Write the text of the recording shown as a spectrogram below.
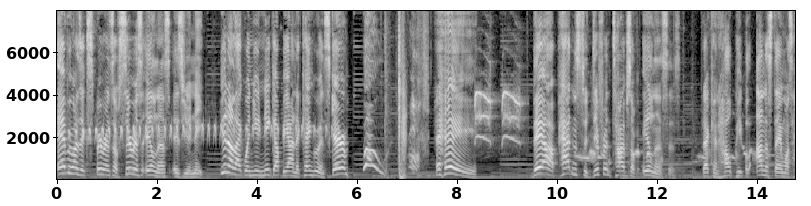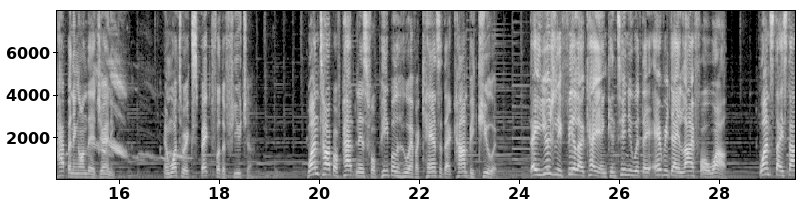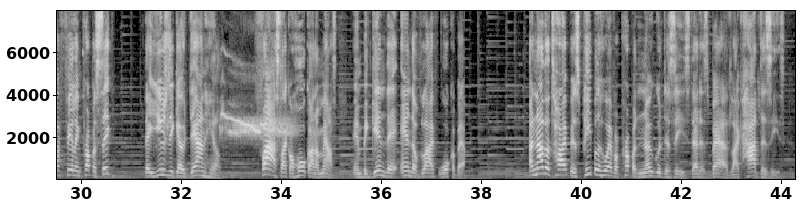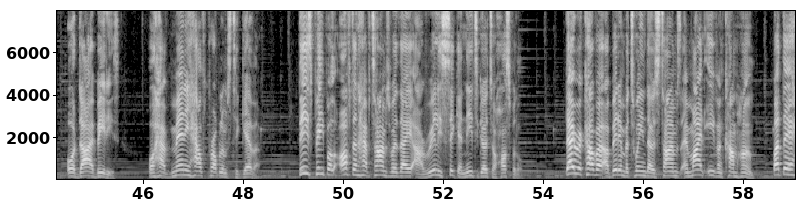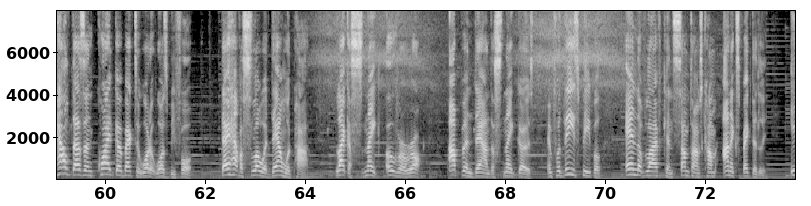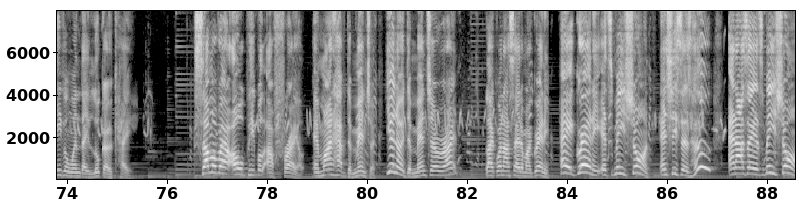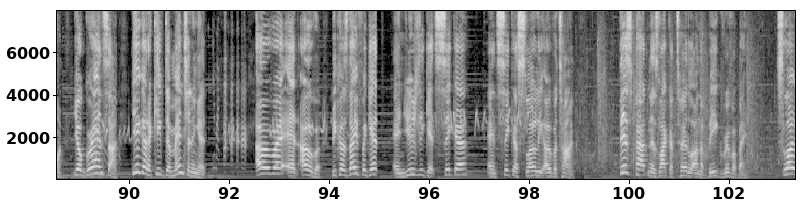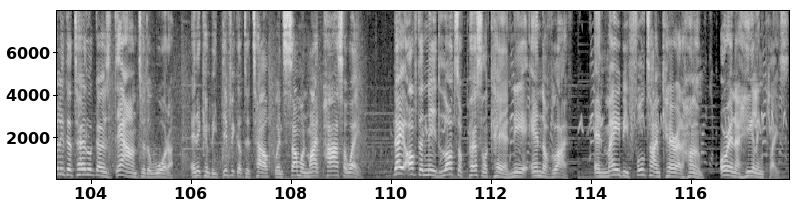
Everyone's experience of serious illness is unique. You know, like when you sneak up behind a kangaroo and scare him? Woo! Hey, hey! There are patterns to different types of illnesses that can help people understand what's happening on their journey and what to expect for the future. One type of pattern is for people who have a cancer that can't be cured. They usually feel okay and continue with their everyday life for a while. Once they start feeling proper sick, they usually go downhill, fast like a hawk on a mouse, and begin their end of life walkabout. Another type is people who have a proper no good disease that is bad, like heart disease or diabetes, or have many health problems together. These people often have times where they are really sick and need to go to hospital. They recover a bit in between those times and might even come home, but their health doesn't quite go back to what it was before. They have a slower downward path, like a snake over a rock. Up and down the snake goes, and for these people, end of life can sometimes come unexpectedly, even when they look okay. Some of our old people are frail and might have dementia. You know dementia, right? Like when I say to my granny, Hey granny, it's me, Sean. And she says, Who? And I say, It's me, Sean, your grandson. You gotta keep dimensioning it over and over because they forget and usually get sicker and sicker slowly over time. This pattern is like a turtle on a big riverbank. Slowly, the turtle goes down to the water and it can be difficult to tell when someone might pass away. They often need lots of personal care near end of life and maybe full-time care at home or in a healing place.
